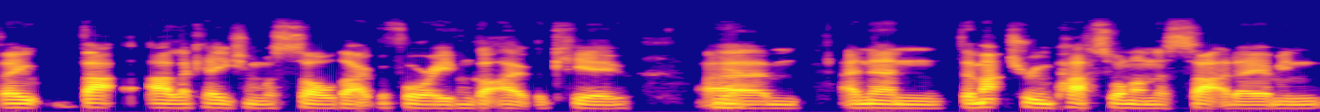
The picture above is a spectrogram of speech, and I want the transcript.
They that allocation was sold out before I even got out of the queue. Yeah. Um, and then the matchroom pass one on a Saturday. I mean,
